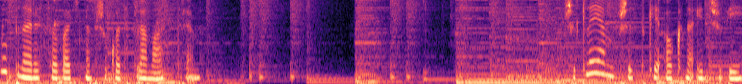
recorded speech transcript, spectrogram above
lub narysować na przykład flamastrem. Przyklejam wszystkie okna i drzwi.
